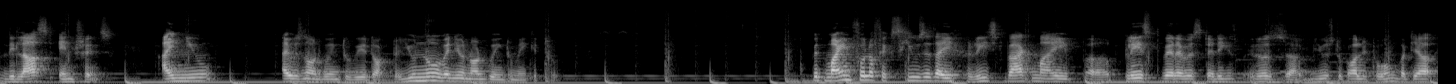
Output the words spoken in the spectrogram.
the last entrance, I knew I was not going to be a doctor. You know when you're not going to make it through. With mind full of excuses, I reached back my uh, place where I was studying. It was uh, used to call it home, but yeah,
